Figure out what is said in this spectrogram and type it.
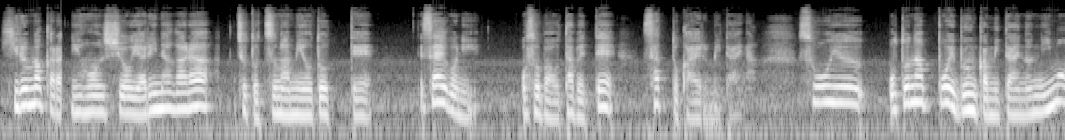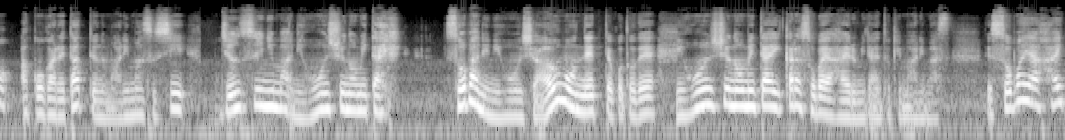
昼間から日本酒をやりながらちょっとつまみを取って最後にお蕎麦を食べてさっと帰るみたいな。そういう大人っぽい文化みたいのにも憧れたっていうのもありますし純粋にまあ日本酒飲みたいそばに日本酒合うもんねってことで日本酒飲みたいから蕎麦屋入るみたいな時もあります。で蕎麦屋入っ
